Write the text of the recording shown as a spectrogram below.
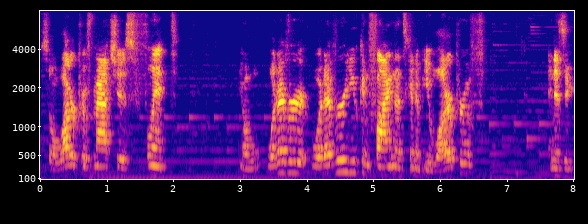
So waterproof matches flint. You know whatever whatever you can find that's going to be waterproof and is it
